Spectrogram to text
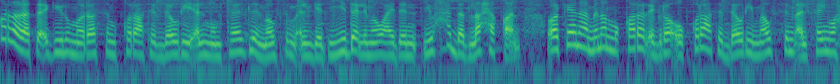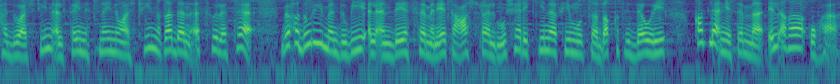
تقرر تأجيل مراسم قرعة الدوري الممتاز للموسم الجديد لموعد يحدد لاحقا. وكان من المقرر إجراء قرعة الدوري موسم 2021-2022 غدا الثلاثاء بحضور مندوبي الأندية الثمانية عشر المشاركين في مسابقة الدوري قبل أن يتم إلغاؤها.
